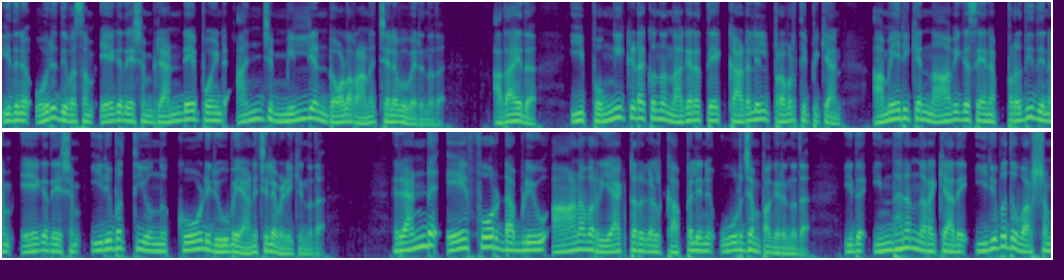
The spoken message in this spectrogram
ഇതിന് ഒരു ദിവസം ഏകദേശം രണ്ടേ പോയിന്റ് അഞ്ച് മില്യൺ ഡോളറാണ് ചെലവ് വരുന്നത്. അതായത് ഈ പൊങ്ങിക്കിടക്കുന്ന നഗരത്തെ കടലിൽ പ്രവർത്തിപ്പിക്കാൻ അമേരിക്കൻ നാവികസേന പ്രതിദിനം ഏകദേശം ഇരുപത്തിയൊന്ന് കോടി രൂപയാണ് ചിലവഴിക്കുന്നത്. രണ്ട് എ ഫോർ ഡബ്ല്യു ആണവ റിയാക്ടറുകൾ കപ്പലിന് ഊർജം പകരുന്നത്. ഇത് ഇന്ധനം നിറയ്ക്കാതെ ഇരുപത് വർഷം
